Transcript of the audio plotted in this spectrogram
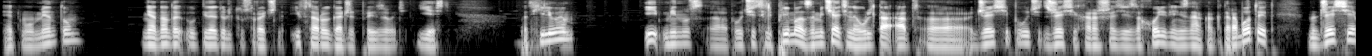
этому моменту. Нет, надо кидать ульту срочно. И второй гаджет производить. Есть. Подхиливаем. И минус э, получится Прима. Замечательная ульта от э, Джесси получится. Джесси хорошо здесь заходит. Я не знаю, как это работает. Но Джесси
